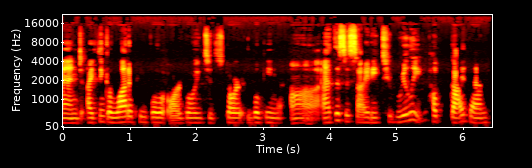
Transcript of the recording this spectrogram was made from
And I think a lot of people are going to start looking uh, at the society to really help guide them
